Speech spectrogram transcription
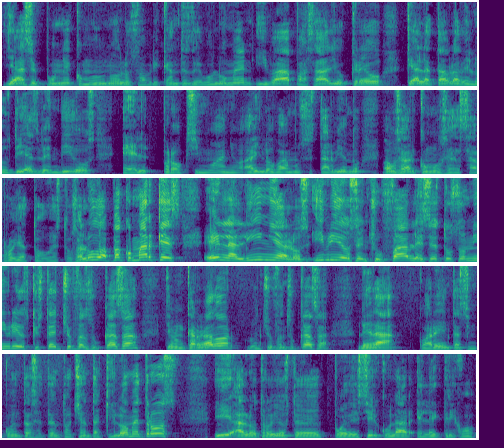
ya se pone como uno de los fabricantes de volumen y va a pasar yo creo que a la tabla de los 10 vendidos el próximo año. Ahí lo vamos a estar viendo, vamos a ver cómo se desarrolla todo esto. Saludo a Paco Márquez en la línea, los híbridos enchufables, estos son híbridos que usted enchufa en su casa, tiene un cargador, lo enchufa en su casa, le da 40, 50, 70, 80 kilómetros y al otro día usted puede circular eléctrico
